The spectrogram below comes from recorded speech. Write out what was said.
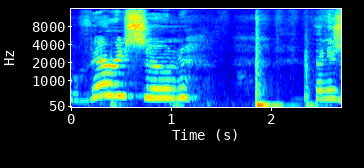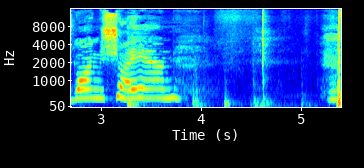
very soon. And he's going to Cheyenne.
